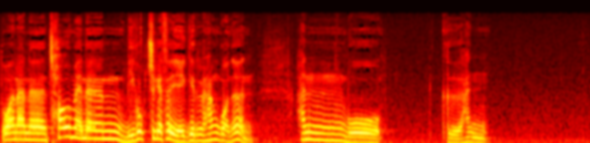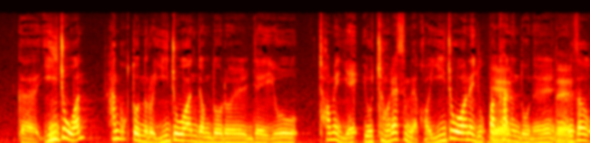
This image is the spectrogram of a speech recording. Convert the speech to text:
또 하나는 처음에는 미국 측에서 얘기를 한 거는 한 뭐 그한그 2조 원 한국 돈으로 2조 원 정도를 이제 요 처음에 예- 요청을 했습니다. 거의 2조 원에 육박하는 예. 돈을 네. 그래서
